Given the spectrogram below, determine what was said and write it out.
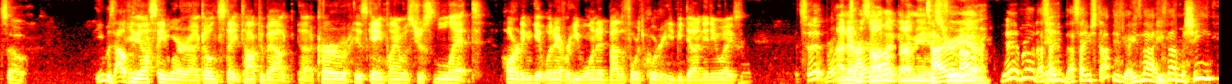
So he was out Have there. y'all seen where uh, Golden State talked about uh, Kerr? His game plan was just let Harden get whatever he wanted. By the fourth quarter, he'd be done anyways. That's it, bro. I never Tire saw that, but I mean, it's true. Yeah. Yeah, bro. That's Yeah. how you that's how you stop these guys. He's not he's not a machine.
